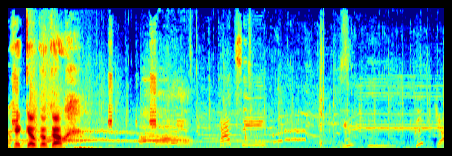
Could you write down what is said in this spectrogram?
Okay, go, go, go. Job.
